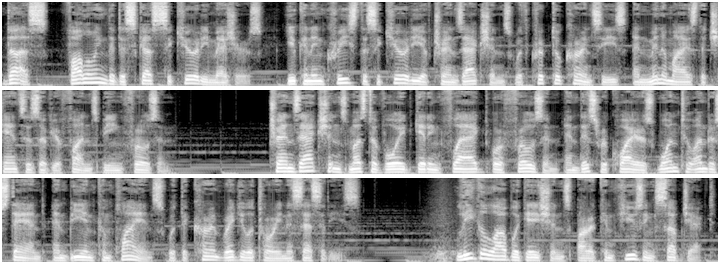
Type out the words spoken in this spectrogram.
Thus, following the discussed security measures, you can increase the security of transactions with cryptocurrencies and minimize the chances of your funds being frozen. Transactions must avoid getting flagged or frozen and this requires one to understand and be in compliance with the current regulatory necessities. Legal obligations are a confusing subject,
